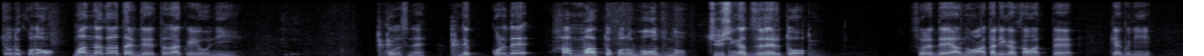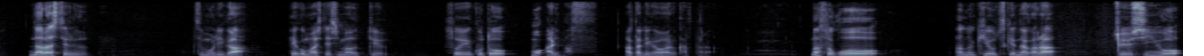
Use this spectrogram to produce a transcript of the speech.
ちょうどこの真ん中あたりで叩くようにこうですね。でこれでハンマーとこの坊主の中心がずれるとそれであの当たりが変わって逆に鳴らしてるつもりがへこましてしまうっていうそういうこともあります。当たりが悪かったら。まあ、そこをあの気をつけながら中心を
